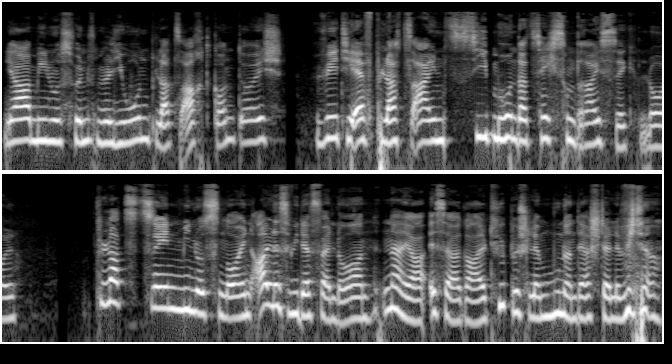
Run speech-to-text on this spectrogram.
Ja, minus 5 Millionen, Platz 8, gönnt euch. WTF Platz 1, 736, lol. Platz 10, minus 9, alles wieder verloren. Naja, ist ja egal. Typisch Lemon an der Stelle wieder.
